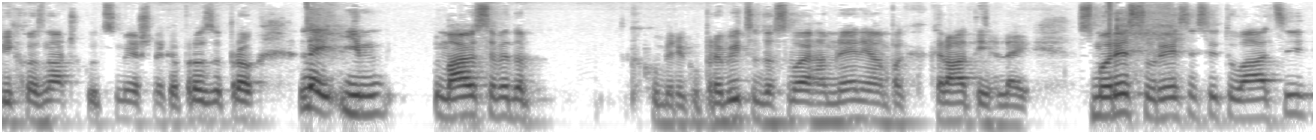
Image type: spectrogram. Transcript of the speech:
bi jih označil kot smešne, ker pravzaprav lej, im, imajo seveda. Kako bi rekel, pravico do svojega mnenja, ampak hkrati smo res v resni situaciji,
